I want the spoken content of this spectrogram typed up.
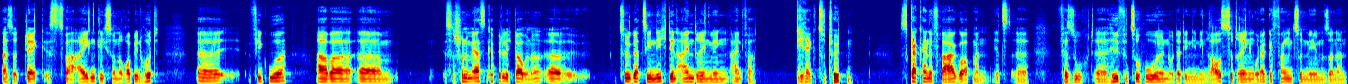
Also Jack ist zwar eigentlich so eine Robin Hood-Figur, aber ähm, ist das schon im ersten Kapitel, ich glaube, ne, äh, zögert sie nicht, den Eindringling einfach direkt zu töten. Ist gar keine Frage, ob man jetzt äh, versucht, äh, Hilfe zu holen oder denjenigen rauszudrängen oder gefangen zu nehmen, sondern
